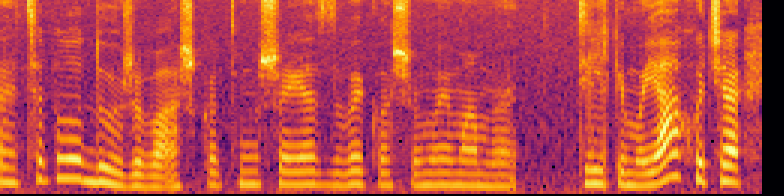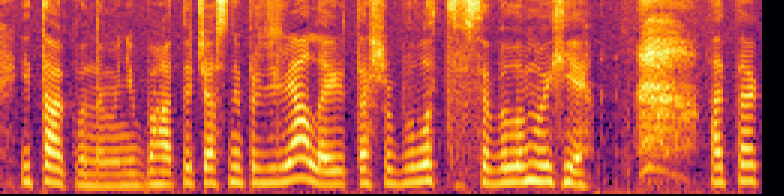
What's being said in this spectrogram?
Е, Це було дуже важко, тому що я звикла, що моя мама тільки моя, хоча і так вона мені багато часу не приділяла, і те, що було, то все було моє. А так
